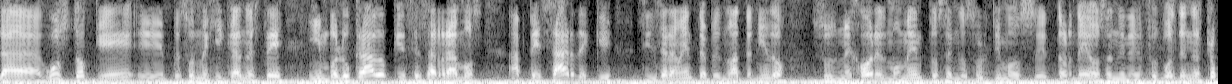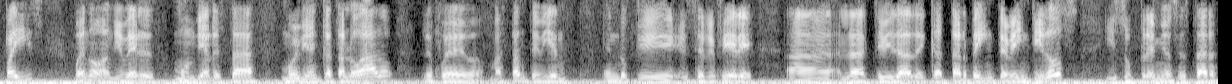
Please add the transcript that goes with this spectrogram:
da gusto que eh, pues un mexicano esté involucrado, que César Ramos, a pesar de que sinceramente pues no ha tenido sus mejores momentos en los últimos eh, torneos en el fútbol de nuestro país, bueno, a nivel mundial está muy bien catalogado, le fue bastante bien en lo que se refiere a la actividad de Qatar 2022 y su premio es estar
